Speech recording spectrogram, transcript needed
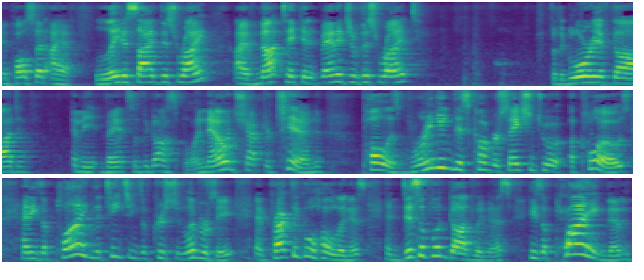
And Paul said, I have laid aside this right, I have not taken advantage of this right for the glory of God and the advance of the gospel. And now in chapter 10, Paul is bringing this conversation to a, a, close, and he's applying the teachings of Christian liberty and practical holiness and disciplined godliness. He's applying them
